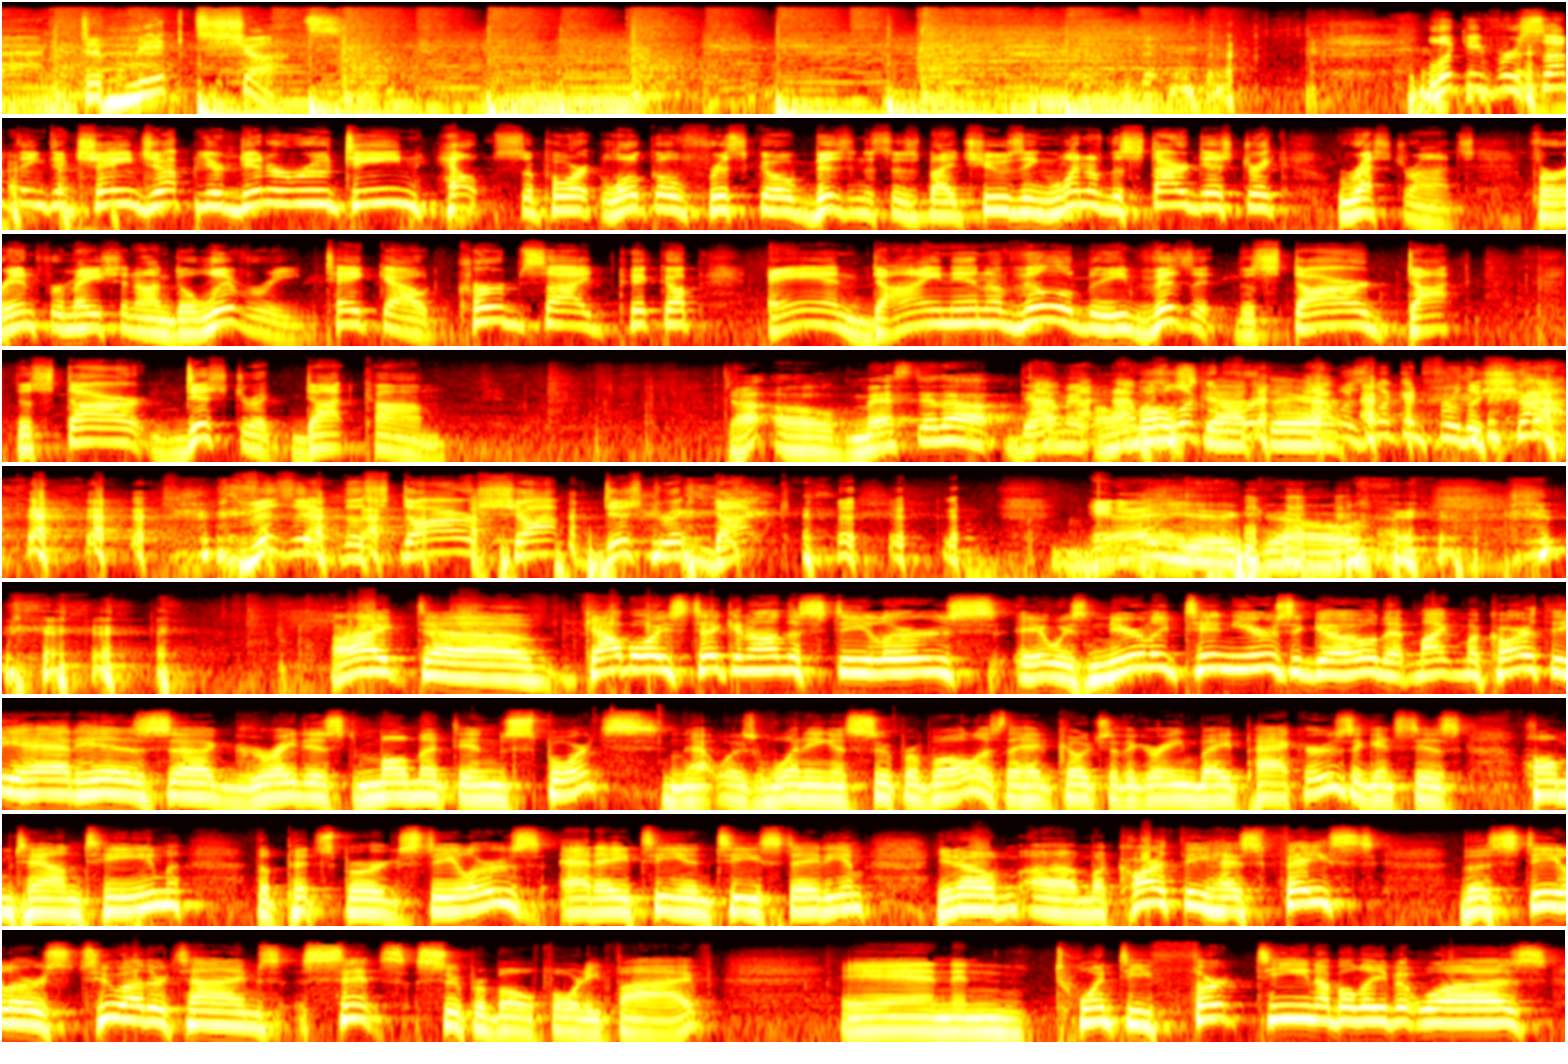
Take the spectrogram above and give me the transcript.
to Mick Shots. Looking for something to change up your dinner routine? Help support local Frisco businesses by choosing one of the Star District restaurants. For information on delivery, takeout, curbside pickup, and dine-in availability, visit the star dot thestardistrict.com. Uh oh, messed it up. Damn it. I, I was looking for, I was looking for the shop. Visit the Star Shop District. Dot. There you go. All right, uh, Cowboys taking on the Steelers. It was nearly 10 years ago that Mike McCarthy had his uh, greatest moment in sports, and that was winning a Super Bowl as the head coach of the Green Bay Packers against his hometown team, the Pittsburgh Steelers, at AT&T Stadium. You know, uh, McCarthy has faced the Steelers two other times since Super Bowl 45. And in 2013, I believe it was,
